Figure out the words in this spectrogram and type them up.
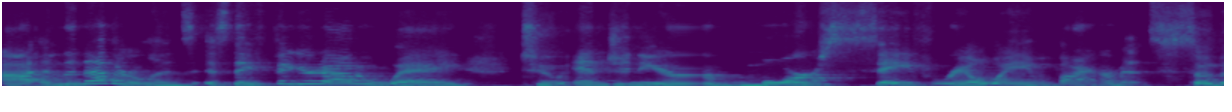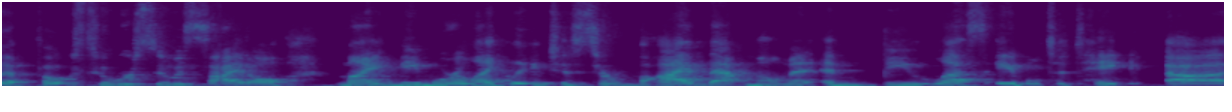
uh, in the Netherlands is they figured out a way to engineer more safe railway environments so that folks who were suicidal might be more likely to survive that moment and be less able to take uh,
